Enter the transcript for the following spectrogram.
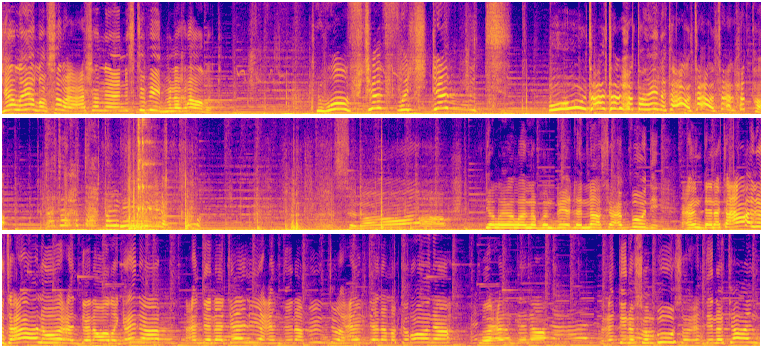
يلا يلا بسرعة عشان نستفيد من أغراضك. نواف شوف وش جبت. أوه تعال تعال حطها هنا. تعال تعال تعال حطها. تعال تعال حطها حطها هنا. هنا هنا سلام يلا يلا نبغى نبيع للناس يا عبودي. عندنا تعالوا تعالوا. عندنا ورق عنب عندنا جلي عندنا بنتو عندنا مكرونة وعندنا وعندنا سمبوسة وعندنا تانج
